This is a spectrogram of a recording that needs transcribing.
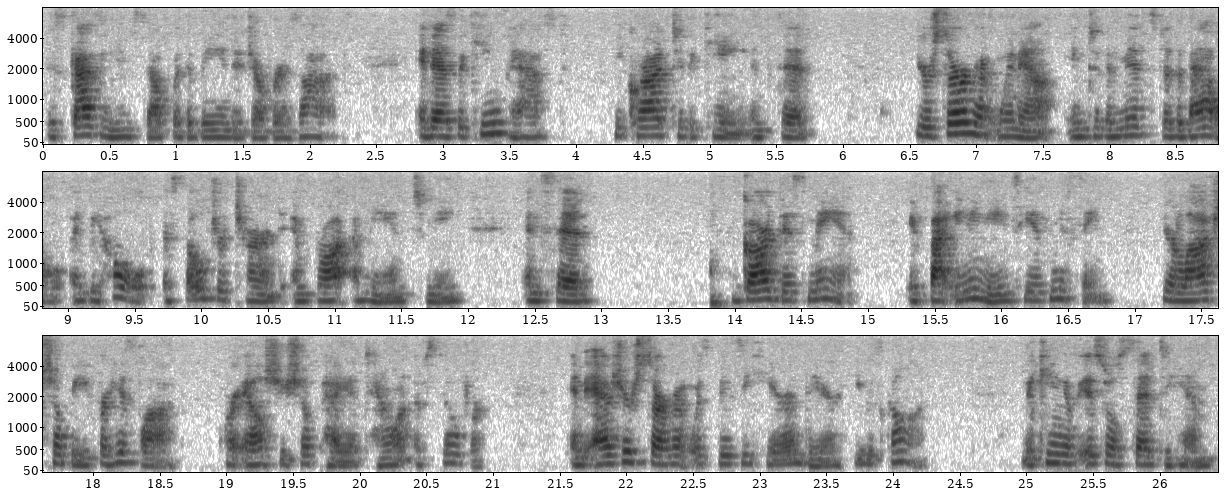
disguising himself with a bandage over his eyes. And as the king passed, he cried to the king and said, Your servant went out into the midst of the battle, and behold, a soldier turned and brought a man to me and said, Guard this man. If by any means he is missing, your life shall be for his life, or else you shall pay a talent of silver. And as your servant was busy here and there, he was gone. The king of Israel said to him,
